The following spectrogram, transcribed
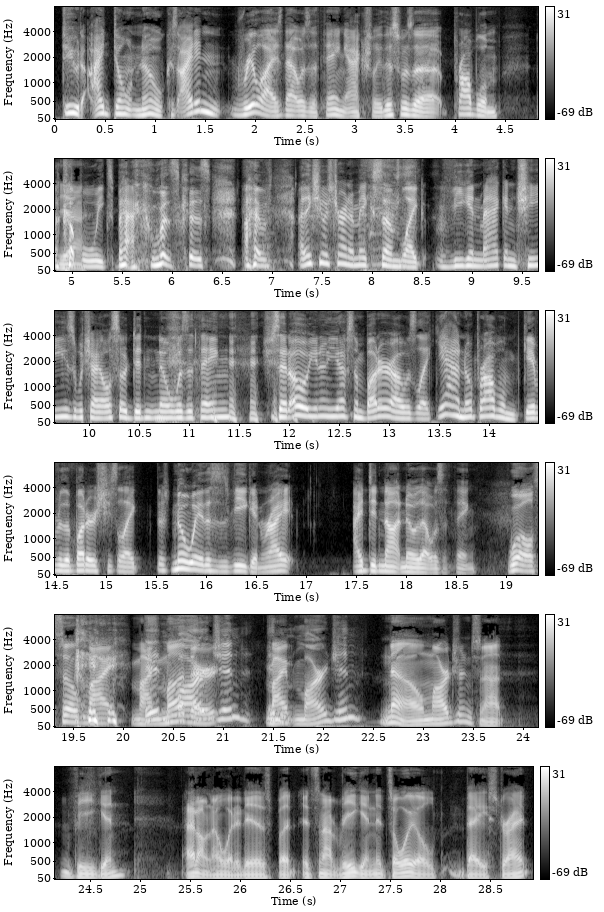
Dude, I don't know because I didn't realize that was a thing. Actually, this was a problem a Yeah. couple weeks back. Was because I was- I think she was trying to make some like vegan mac and cheese, which I also didn't know was a thing. she said, "Oh, you know, you have some butter." I was like, "Yeah, no problem." Gave her the butter. She's like, "There's no way this is vegan, right?" I did not know that was a thing. Well, so my my In mother. margin. In my- margin. No, margarine's not vegan. I don't know what it is, but it's not vegan. It's oil based, right?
